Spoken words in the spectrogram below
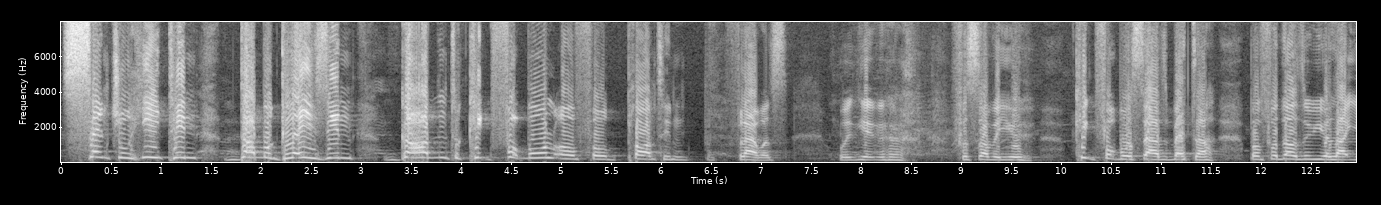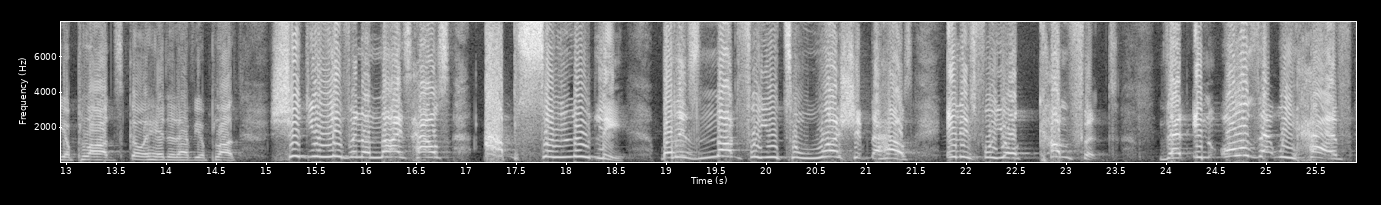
central heating, double glazing, garden to kick football or for planting flowers? For some of you, kick football sounds better, but for those of you who like your plants, go ahead and have your plants. Should you live in a nice house? Absolutely. But it's not for you to worship the house, it is for your comfort. That in all that we have,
